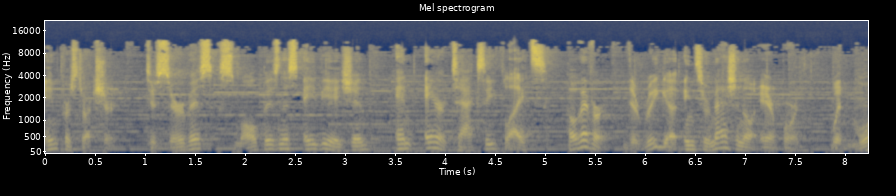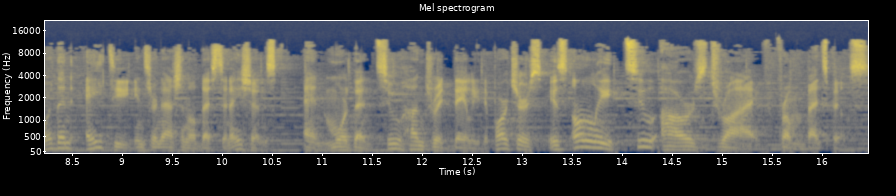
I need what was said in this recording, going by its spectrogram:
infrastructure to service small business aviation and air taxi flights. However, the Riga International Airport, with more than 80 international destinations and more than 200 daily departures, is only two hours' drive from Ventspils.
